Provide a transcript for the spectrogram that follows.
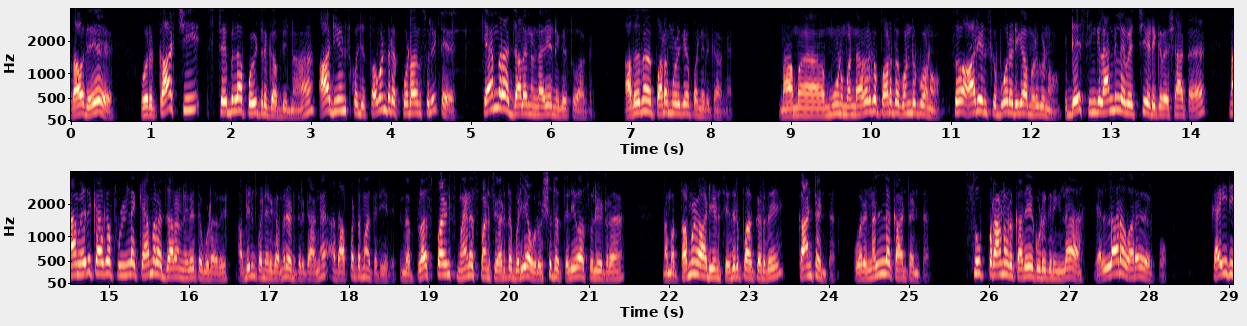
அதாவது ஒரு காட்சி ஸ்டெபிளாக போயிட்டுருக்கு அப்படின்னா ஆடியன்ஸ் கொஞ்சம் துவண்டக்கூடாதுன்னு சொல்லிட்டு கேமரா ஜாலங்கள் நிறைய நிகழ்த்துவாங்க. அதை தான் படம் முழுக்கே பண்ணியிருக்காங்க நாம் மூணு மணி நேரம் படத்தை கொண்டு போகணும். ஸோ ஆடியன்ஸ்க்கு போர் அடிக்காமல் இருக்கணும். இப்படியே சிங்கிள் ஆங்கிளில் வச்சு எடுக்கிற ஷாட்டை நாம் எதுக்காக ஃபுல்லாக கேமரா ஜாலம் நிகழ்த்தக்கூடாது அப்படின்னு பண்ணியிருக்க மாதிரி எடுத்திருக்காங்க. அது அப்பட்டமாக தெரியுது. இந்த ப்ளஸ் பாயிண்ட்ஸ் மைனஸ் பாயிண்ட்ஸ்க்கு அடுத்தபடியாக ஒரு விஷயத்தை தெளிவாக சொல்லிடுறேன். நம்ம தமிழ் ஆடியன்ஸ் எதிர்பார்க்கறது கான்டென்ட்டை ஒரு நல்ல கான்டென்ட்டை சூப்பரான ஒரு கதையை கொடுக்குறீங்களா? எல்லாரும் வரவேற்போம். கைதி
